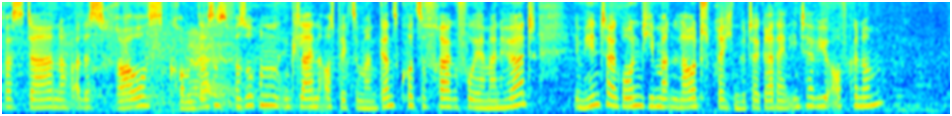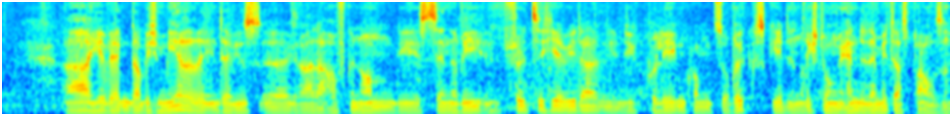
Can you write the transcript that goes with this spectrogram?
was da noch alles rauskommt. Lass uns versuchen, einen kleinen Ausblick zu machen. Ganz kurze Frage vorher. Man hört im Hintergrund jemanden laut sprechen. Wird da gerade ein Interview aufgenommen? Ah, hier werden, glaube ich, mehrere Interviews äh, gerade aufgenommen. Die Szenerie füllt sich hier wieder. Die, die Kollegen kommen zurück. Es geht in Richtung Ende der Mittagspause.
